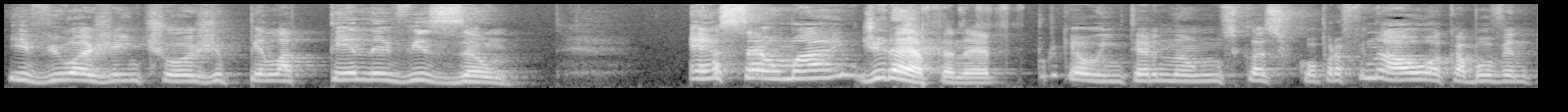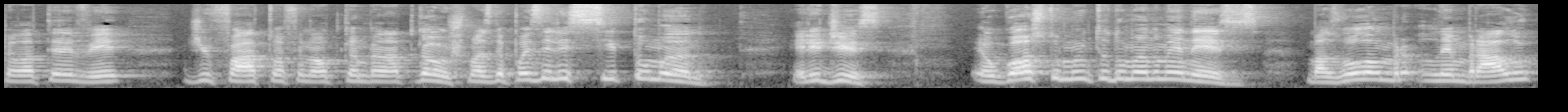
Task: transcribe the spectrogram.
e viu a gente hoje pela televisão. Essa é uma indireta, né? Porque o Inter não se classificou para a final, acabou vendo pela TV, de fato, a final do Campeonato Gaúcho. Mas depois ele cita o Mano. Ele diz: Eu gosto muito do Mano Menezes, mas vou lembrá-lo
